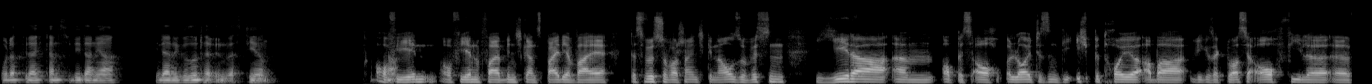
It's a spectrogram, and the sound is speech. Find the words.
Oder vielleicht kannst du die dann ja in deine Gesundheit investieren. Auf Ja. jeden, auf jeden Fall bin ich ganz bei dir, weil das wirst du wahrscheinlich genauso wissen. Jeder, ähm, ob es auch Leute sind, die ich betreue, aber wie gesagt, du hast ja auch viele äh,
